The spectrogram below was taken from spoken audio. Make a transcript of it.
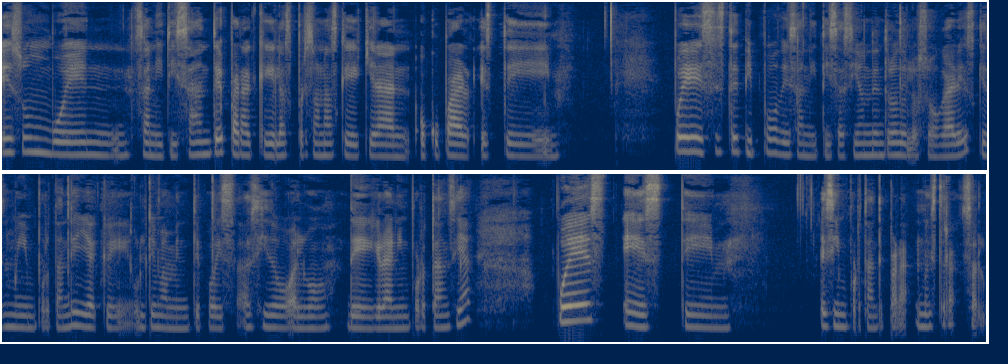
es un buen sanitizante para que las personas que quieran ocupar este pues este tipo de sanitización dentro de los hogares que es muy importante ya que últimamente pues ha sido algo de gran importancia pues este es importante para nuestra salud.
